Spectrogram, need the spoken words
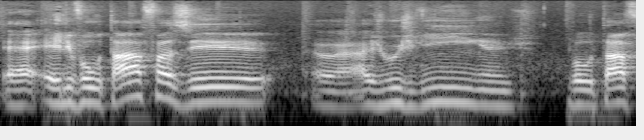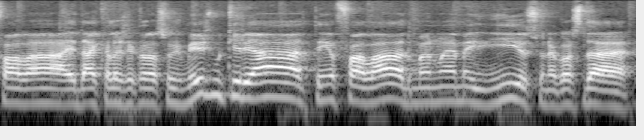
É ele voltar a fazer uh, as rusguinhas, voltar a falar e dar aquelas declarações, mesmo que ele ah, tenha falado, mas não é mais isso, o negócio da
